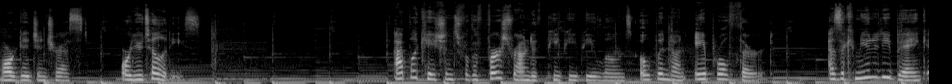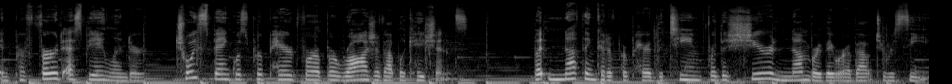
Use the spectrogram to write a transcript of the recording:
mortgage interest, or utilities. Applications for the first round of PPP loans opened on April 3rd. As a community bank and preferred SBA lender, Choice Bank was prepared for a barrage of applications. But nothing could have prepared the team for the sheer number they were about to receive.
